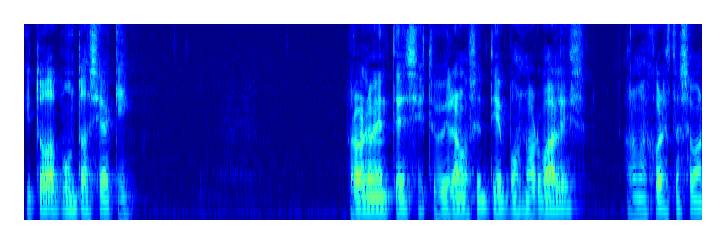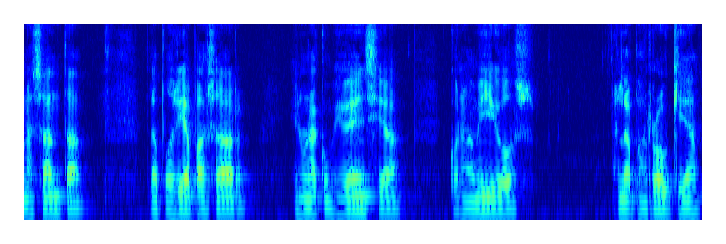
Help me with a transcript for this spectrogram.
y todo apunta hacia aquí. Probablemente si estuviéramos en tiempos normales, a lo mejor esta Semana Santa la podría pasar en una convivencia con amigos, en la parroquia,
